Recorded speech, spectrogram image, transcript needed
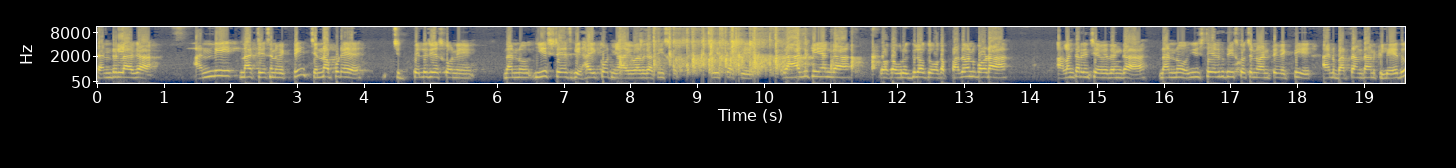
తండ్రిలాగా అన్నీ నాకు చేసిన వ్యక్తి చిన్నప్పుడే చి- పెళ్ళి చేసుకొని నన్ను ఈ స్టేజ్కి హైకోర్టు న్యాయవాదిగా తీసుకొ తీసుకొచ్చి రాజకీయంగా ఒక వృద్ధిలోకి ఒక పదవిని కూడా అలంకరించే విధంగా నన్ను ఈ స్టేజ్కి తీసుకొచ్చినటువంటి వ్యక్తి ఆయన భర్త అనడానికి లేదు.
